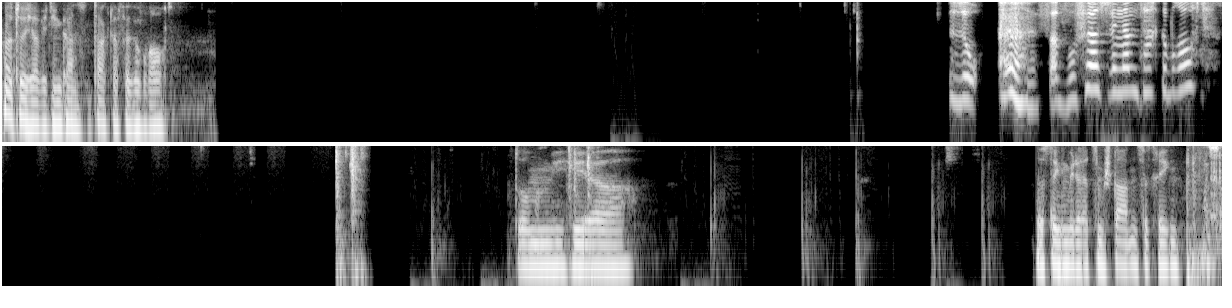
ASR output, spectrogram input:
Natürlich habe ich den ganzen Tag dafür gebraucht. So, wofür hast du den ganzen Tag gebraucht? Um hier das Ding wieder zum Starten zu kriegen. Achso.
